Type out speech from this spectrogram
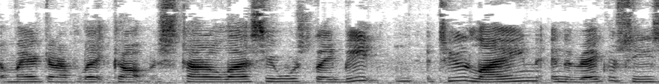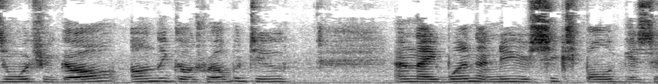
American Athletic Conference title last year, which they beat Tulane in the regular season, which would go only go 12 and 2, and they won the New Year's Six Bowl against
